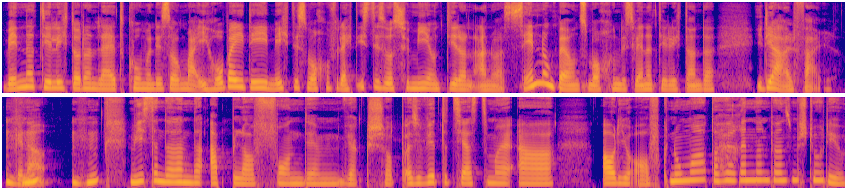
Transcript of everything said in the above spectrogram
Wenn natürlich da dann Leute kommen, die sagen, ich habe eine Idee, ich möchte das machen, vielleicht ist das was für mich und die dann auch noch eine Sendung bei uns machen, das wäre natürlich dann der Idealfall. Mhm. Genau. Mhm. Wie ist denn dann der Ablauf von dem Workshop? Also wird da zuerst einmal ein Audio aufgenommen, da herinnen bei uns im Studio?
